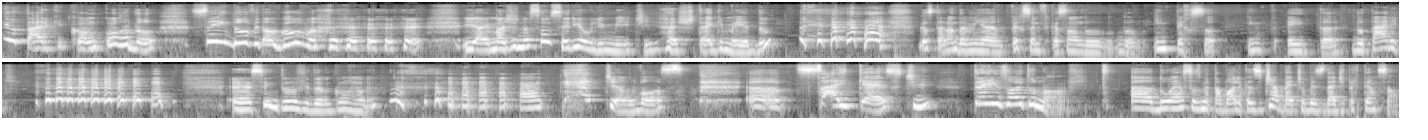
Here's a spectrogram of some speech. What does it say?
E o Tarek concordou, sem dúvida alguma. e a imaginação seria o limite. Hashtag medo. Gostaram da minha personificação do, do imperso... Imp, eita, do Tarek? é, sem dúvida alguma. Te amo, boss. Uh, SciCast 389 uh, doenças metabólicas, diabetes, obesidade e hipertensão.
